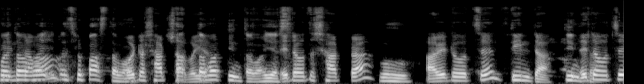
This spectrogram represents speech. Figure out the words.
কয় তিন তামা ভাই? এটা ছিল পাঁচ তামা সাত তিন তামা এটা হচ্ছে সাতটা আর এটা হচ্ছে তিনটা। এটা হচ্ছে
